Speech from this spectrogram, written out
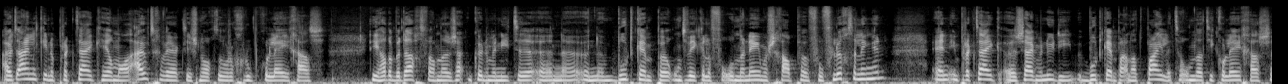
uiteindelijk in de praktijk helemaal uitgewerkt is nog door een groep collega's. Die hadden bedacht van uh, kunnen we niet een, een bootcamp ontwikkelen voor ondernemerschap voor vluchtelingen. En in praktijk zijn we nu die bootcamp aan het piloten. Omdat die collega's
